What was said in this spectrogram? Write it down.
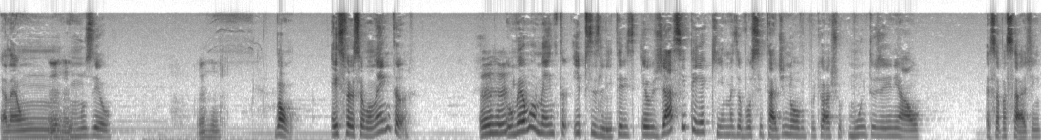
Ela é um, Uhum. um museu. Uhum. Bom, esse foi o seu momento? Uhum. O meu momento, Ipsis Literis, eu já citei aqui, mas eu vou citar de novo porque eu acho muito genial essa passagem,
